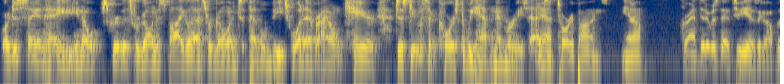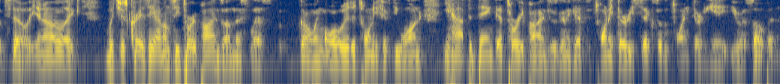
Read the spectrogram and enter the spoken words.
or just saying, hey, you know, screw this. We're going to Spyglass. We're going to Pebble Beach. Whatever. I don't care. Just give us a course that we have memories at. Yeah, Torrey Pines, you know? Granted, it was there two years ago, but still, you know, like, which is crazy. I don't see Torrey Pines on this list going all the way to 2051. You have to think that Torrey Pines is going to get to 2036 or the 2038 U.S. Open.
